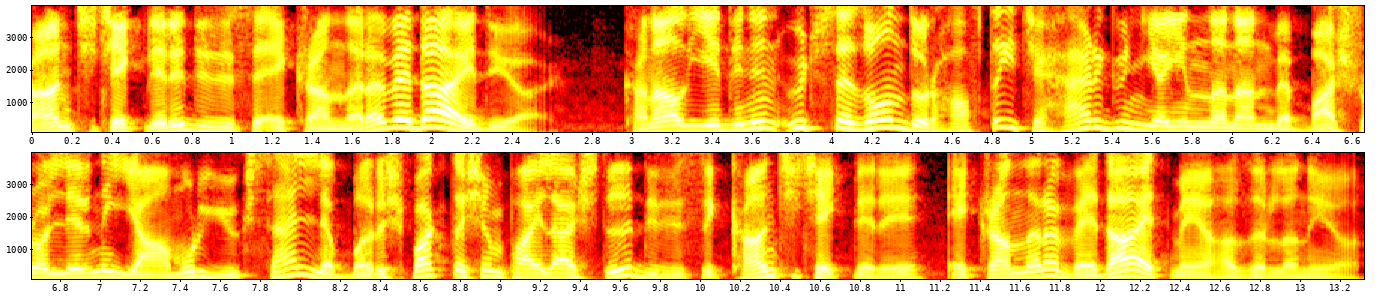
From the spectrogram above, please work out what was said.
Kan Çiçekleri dizisi ekranlara veda ediyor. Kanal 7'nin 3 sezondur hafta içi her gün yayınlanan ve başrollerini Yağmur Yüksel'le Barış Baktaş'ın paylaştığı dizisi Kan Çiçekleri ekranlara veda etmeye hazırlanıyor.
